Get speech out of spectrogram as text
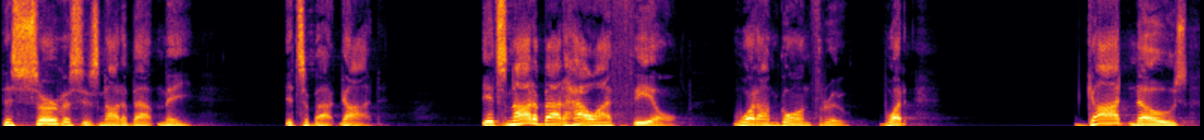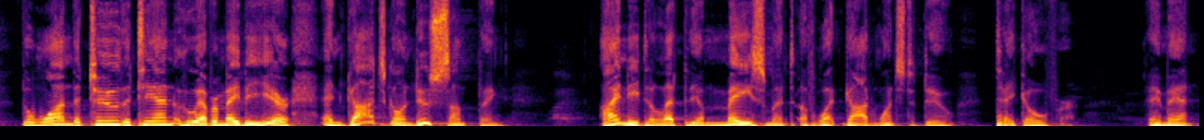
This service is not about me, it's about God. It's not about how I feel, what I'm going through. What God knows the one, the two, the ten, whoever may be here, and God's going to do something. I need to let the amazement of what God wants to do take over. Amen.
